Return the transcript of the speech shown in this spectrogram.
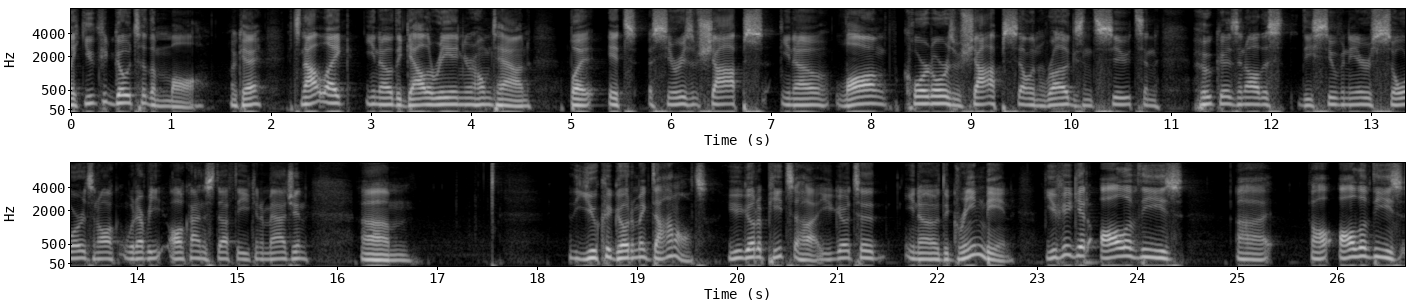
like you could go to the mall, okay? It's not like, you know, the gallery in your hometown, but it's a series of shops, you know, long corridors of shops selling rugs and suits and hookahs and all this these souvenirs, swords and all whatever all kinds of stuff that you can imagine. Um, you could go to McDonald's. You go to Pizza Hut. You go to you know the Green Bean. You could get all of these, uh, all, all of these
